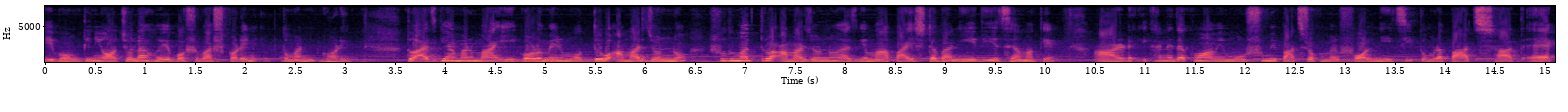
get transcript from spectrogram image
এবং তিনি অচলা হয়ে বসবাস করেন তোমার ঘরে। তো আজকে আমার মা এই গরমের মধ্যেও আমার জন্য, শুধুমাত্র আমার জন্য আজকে মা পায়েসটা বানিয়ে দিয়েছে আমাকে। আর এখানে দেখো আমি মরশুমি পাঁচ রকমের ফল নিয়েছি। তোমরা পাঁচ, সাত, এক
